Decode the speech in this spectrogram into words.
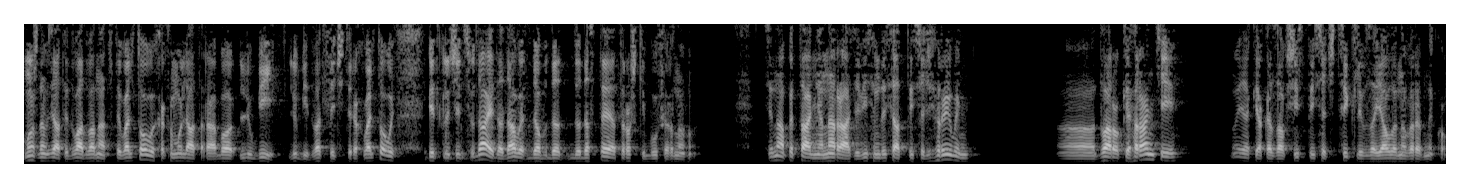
можна взяти два 12 вольтових акумулятора або любі, любі 24 вольтові, підключити сюди і додасте трошки буферного. Ціна питання наразі 80 тисяч гривень, Е, два роки гарантії. Ну, як я казав, 6 тисяч циклів заявлено виробником.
